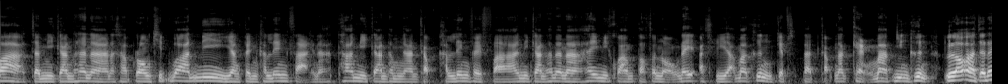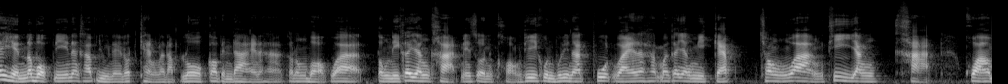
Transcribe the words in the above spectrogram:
ว่าจะมีการพัฒนานะครับลองคิดว่านี่ยังเป็นคันเร่งสายนะถ้ามีการทำงานกับคันเร่งไฟฟ้า มีการพัฒนาให้มีความตอบสนองได้อัจฉริยะมากขึ้น เก็บสแตทกับนักแข่งมากยิ่งขึ้น เราอาจจะได้เห็นระบบนี้นะครับอยู่ในรถแข่งระดับโลกก็เป็นได้นะฮะก็ต้องบอกว่าตรงนี้ก็ยังขาดในส่วนของที่คุณพุทธินัทพูดไว้นะครับมันก็ยังมีแกลบช่องว่างที่ยังขาดความ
